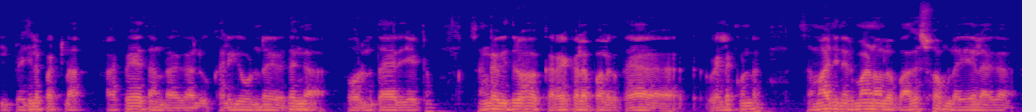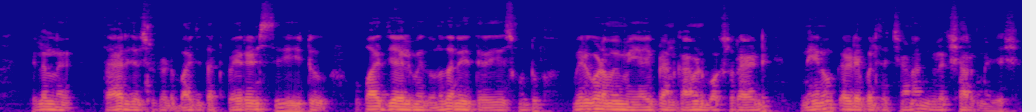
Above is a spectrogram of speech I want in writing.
ఈ ప్రజల పట్ల ఆప్యాయత అనురాగాలు కలిగి ఉండే విధంగా పౌరులు తయారు చేయటం సంఘ విద్రోహ కార్యకలాపాలకు తయారు వెళ్ళకుండా సమాజ నిర్మాణంలో భాగస్వాములు అయ్యేలాగా పిల్లల్ని తయారు చేసినటువంటి బాధ్యత అటు పేరెంట్స్ ఇటు ఉపాధ్యాయుల మీద ఉన్నదనేది తెలియజేసుకుంటూ మీరు కూడా మీ అభిప్రాయాలు కామెంట్ బాక్స్లో రాయండి. నేను Garidepalli Satyanarayana new lex organisation.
